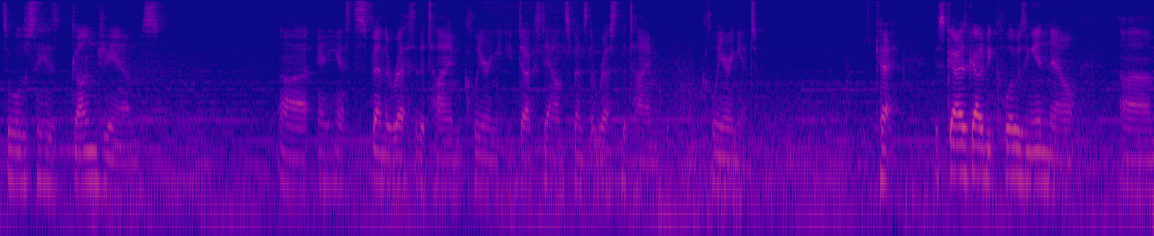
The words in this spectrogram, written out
so we'll just say his gun jams. Uh, and he has to spend the rest of the time clearing it. He ducks down, spends the rest of the time clearing it. Okay, this guy's got to be closing in now. Um,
